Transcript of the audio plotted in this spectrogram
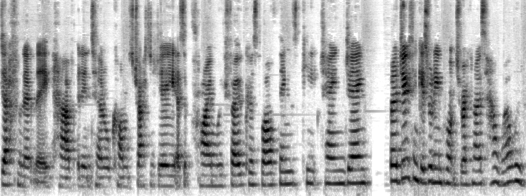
definitely have an internal com strategy as a primary focus while things keep changing. But I do think it's really important to recognise how well we've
